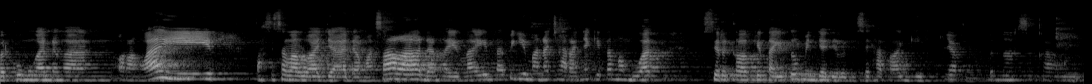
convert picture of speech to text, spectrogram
berhubungan dengan orang lain pasti selalu aja ada masalah dan lain-lain tapi gimana caranya kita membuat circle kita itu menjadi lebih sehat lagi Yap, benar sekali.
